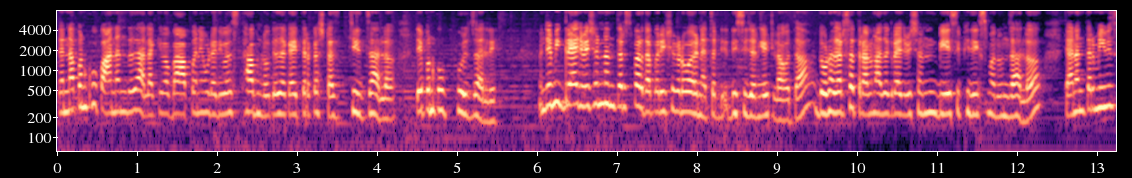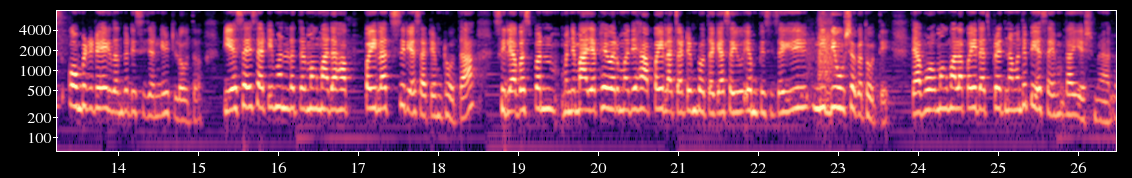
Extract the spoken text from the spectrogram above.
त्यांना पण खूप आनंद झाला की बाबा आपण एवढ्या दिवस थांबलो त्याचं काहीतरी कष्टाचीच झालं ते पण खूप खुश झाले. म्हणजे मी ग्रॅज्युएशन नंतर स्पर्धा परीक्षेकडे वळण्याचा डि डिसिजन घेतला होता. दोन हजार सतराला माझं ग्रॅज्युएशन बी एस सी फिजिक्समधून झालं. त्यानंतर मी कॉम्पिटेटिव्ह एक्झामचं डिसिजन घेतलं होतं. पी एस आयसाठी म्हणलं तर मग माझा हा पहिलाच सिरियस अटेम्प्ट होता. सिलेबस पण म्हणजे माझ्या फेवरमध्ये हा पहिलाच अटेम्प्ट होता की असं यू एम पी सीचं की मी देऊ शकत होते. त्यामुळं मग मला पहिल्याच प्रयत्नामध्ये पी एस आयला यश मिळालं.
